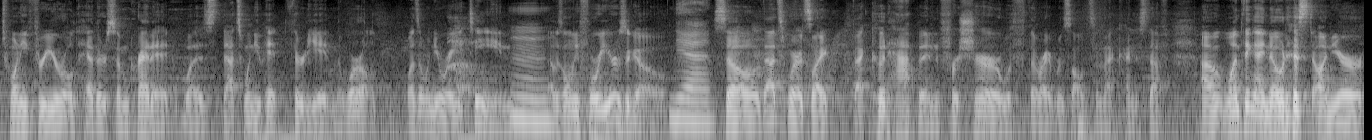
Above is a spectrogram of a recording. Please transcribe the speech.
23 year old Heather some credit. Was that's when you hit 38 in the world? It wasn't when you were 18. Mm. That was only four years ago. Yeah. So that's where it's like that could happen for sure with the right results and that kind of stuff. Um, one thing I noticed on your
